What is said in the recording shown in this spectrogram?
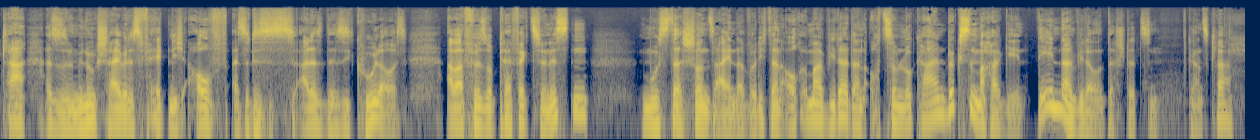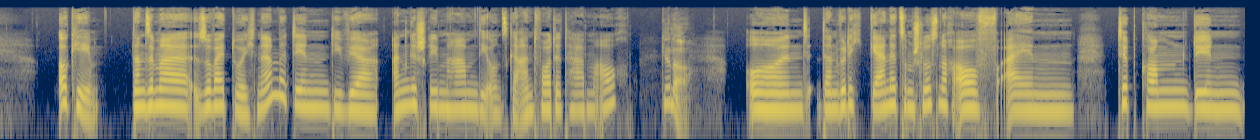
Klar, also so eine Mündungsscheibe, das fällt nicht auf. Also das ist alles, das sieht cool aus. Aber für so Perfektionisten muss das schon sein. Da würde ich dann auch immer wieder dann auch zum lokalen Büchsenmacher gehen. Den dann wieder unterstützen. Ganz klar. Okay, dann sind wir soweit durch, ne? Mit denen, die wir angeschrieben haben, die uns geantwortet haben auch. Genau. Und dann würde ich gerne zum Schluss noch auf einen Tipp kommen, den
